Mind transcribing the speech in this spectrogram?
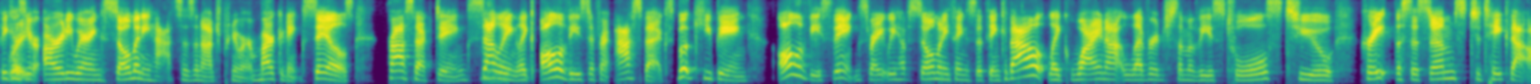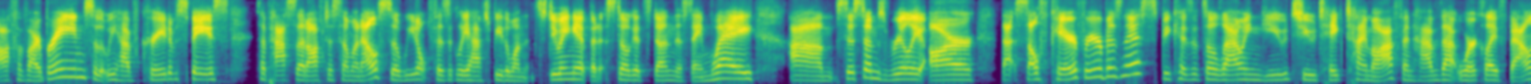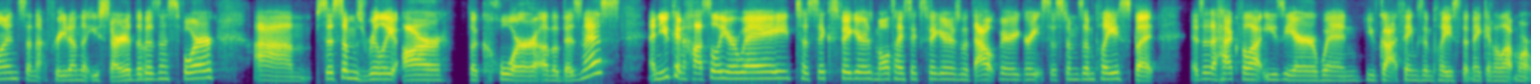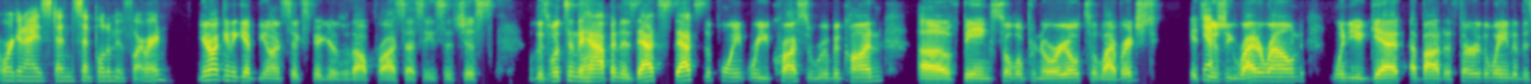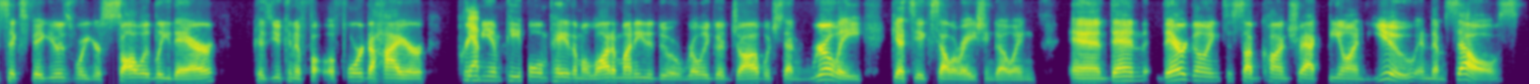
because Right. you're already wearing so many hats as an entrepreneur, marketing, sales, prospecting, mm-hmm. selling, like all of these different aspects, bookkeeping, all of these things, right? We have so many things to think about. Like, why not leverage some of these tools to create the systems to take that off of our brain so that we have creative space to pass that off to someone else? So we don't physically have to be the one that's doing it, but it still gets done the same way. Um, systems really are that self care for your business because it's allowing you to take time off and have that work life balance and that freedom that you started the business for. Um, systems really are the core of a business and you can hustle your way to six figures, multi six figures without very great systems in place, but it's a heck of a lot easier when you've got things in place that make it a lot more organized and simple to move forward. You're not going to get beyond six figures without processes. It's just because what's going to happen is that's that's the point where you cross the Rubicon of being solopreneur to leveraged. It's Yep. usually right around when you get about a third of the way into the six figures where you're solidly there because you can aff- afford to hire premium people and pay them a lot of money to do a really good job, which then really gets the acceleration going. And then they're going to subcontract beyond you and themselves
